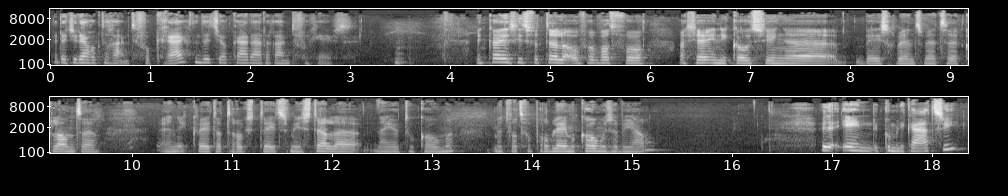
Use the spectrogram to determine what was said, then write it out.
maar dat je daar ook de ruimte voor krijgt en dat je elkaar daar de ruimte voor geeft. En kan je eens iets vertellen over wat voor, als jij in die coaching uh, bezig bent met uh, klanten, en ik weet dat er ook steeds meer stellen naar jou toe komen. Met wat voor problemen komen ze bij jou? Eén, de communicatie.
